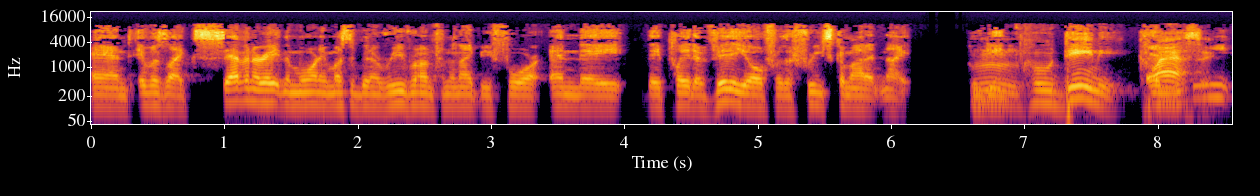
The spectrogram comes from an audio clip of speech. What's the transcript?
And it was like seven or eight in the morning, must have been a rerun from the night before. And they, they played a video for the freaks come out at night. Whodini. Mm, Whodini, classic.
